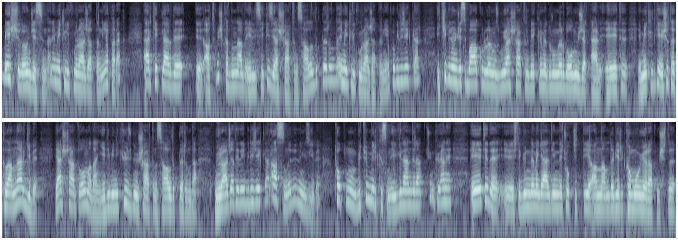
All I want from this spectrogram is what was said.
5 yıl öncesinden emeklilik müracaatlarını yaparak erkeklerde e, 60, kadınlarda 58 yaş şartını sağladıklarında emeklilik müracaatlarını yapabilecekler. 2000 öncesi bağ kurlarımız bu yaş şartını bekleme durumları da olmayacak. Er, EYT, emeklilikte yaşa takılanlar gibi yaş şartı olmadan 7200 gün şartını sağladıklarında müracaat edebilecekler. Aslında dediğimiz gibi toplumun bütün bir kısmını ilgilendiren çünkü hani EYT de e, işte gündeme geldiğinde çok ciddi anlamda bir kamuoyu yaratmıştı.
